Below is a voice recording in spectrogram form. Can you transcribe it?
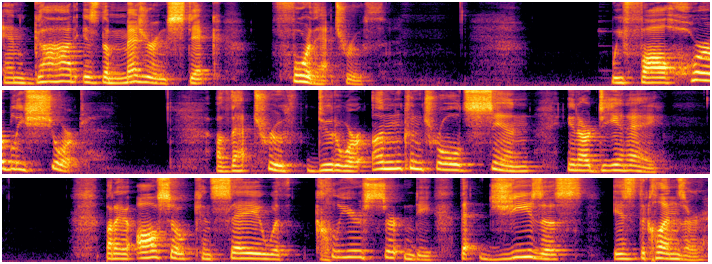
and God is the measuring stick for that truth. We fall horribly short of that truth due to our uncontrolled sin in our DNA. But I also can say with clear certainty that Jesus is the cleanser.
